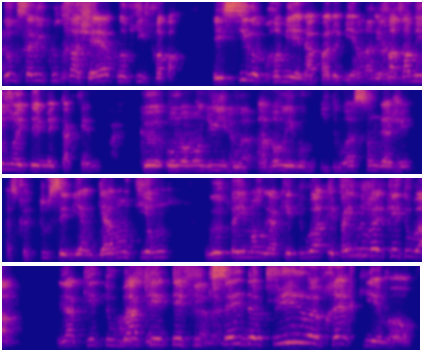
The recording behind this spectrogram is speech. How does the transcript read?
Donc ça lui coûtera cher, donc il ne fera pas. Et si le premier n'a pas de bien, les Rachamim ont été métaken, qu'au moment du hibou, avant le hibou, il doit s'engager parce que tous ces biens garantiront le paiement de la ketouba et pas une nouvelle ketouba. La ketouba qui était fixée depuis le frère qui est mort.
